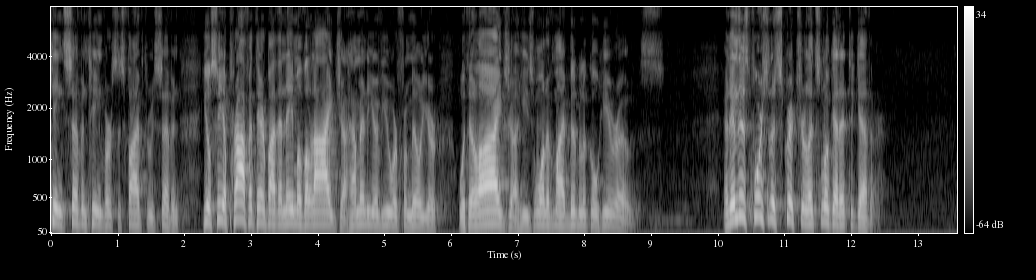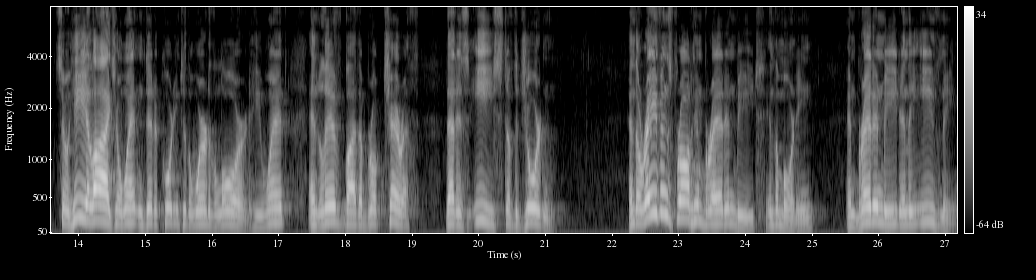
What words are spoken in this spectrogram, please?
Kings 17, verses 5 through 7, you'll see a prophet there by the name of Elijah. How many of you are familiar with Elijah? He's one of my biblical heroes. And in this portion of Scripture, let's look at it together. So he, Elijah, went and did according to the word of the Lord. He went and lived by the brook Cherith, that is east of the Jordan. And the ravens brought him bread and meat in the morning, and bread and meat in the evening.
